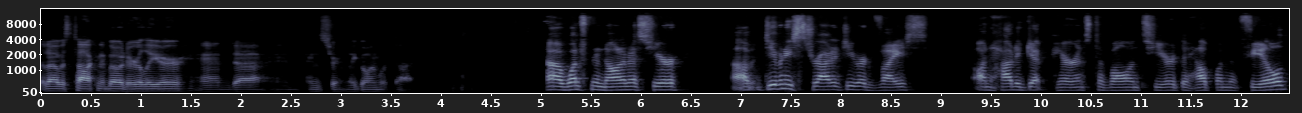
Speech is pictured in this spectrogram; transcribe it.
that I was talking about earlier, and uh, and, and certainly going with that. Uh, one from anonymous here. Uh, do you have any strategy or advice on how to get parents to volunteer to help on the field,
